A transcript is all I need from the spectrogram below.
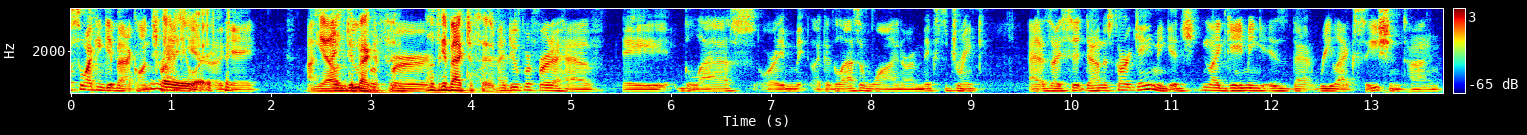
so I can get back on track Anyway. here. Okay. I- yeah, I let's do get back prefer- to food. Let's get back to food. I do prefer to have a glass or a like a glass of wine or a mixed drink as I sit down to start gaming. It's like gaming is that relaxation time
